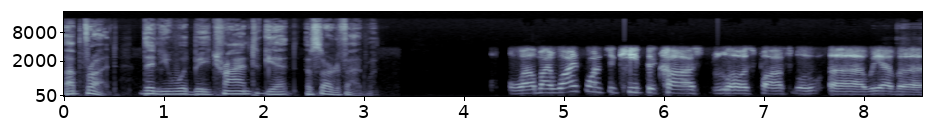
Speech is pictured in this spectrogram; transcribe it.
up front than you would be trying to get a certified one. Well, my wife wants to keep the cost low as possible. Uh, we have a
